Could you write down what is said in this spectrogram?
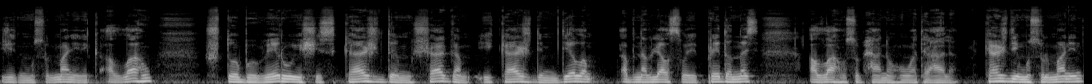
жизнь мусульманина к Аллаху, чтобы верующий с каждым шагом и каждым делом обновлял свою преданность Аллаху Субханаху Ва Та'аля. Каждый мусульманин,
